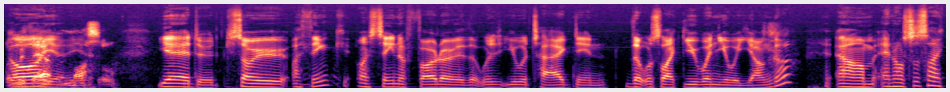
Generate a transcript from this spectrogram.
but Oh, without yeah, the yeah. muscle. Yeah, dude. So I think I seen a photo that was you were tagged in that was like you when you were younger. Um, and I was just like,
